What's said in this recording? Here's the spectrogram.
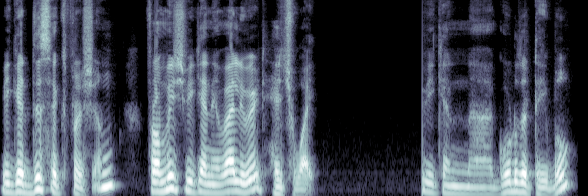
we get this expression from which we can evaluate Hy. We can uh, go to the table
